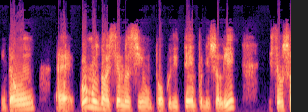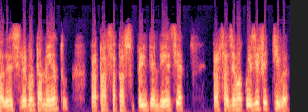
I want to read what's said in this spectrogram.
Então, é, como nós temos assim um pouco de tempo nisso ali, estamos fazendo esse levantamento para passar para a superintendência para fazer uma coisa efetiva.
